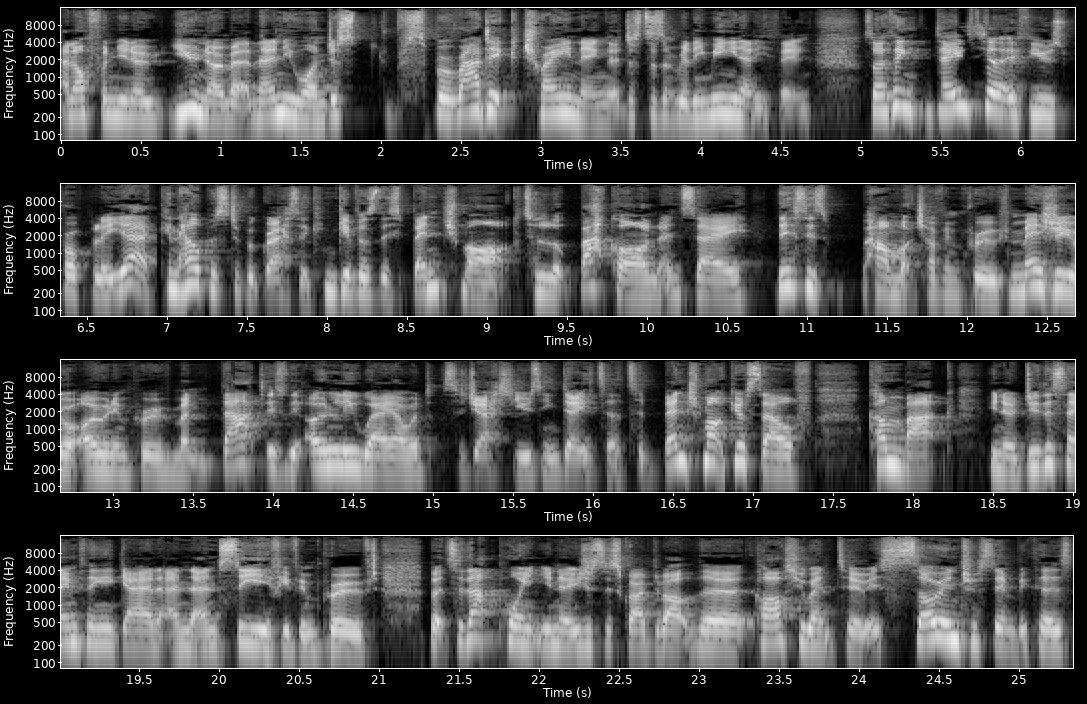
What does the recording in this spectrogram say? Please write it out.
And often, you know, you know better than anyone, just sporadic training that just doesn't really mean anything. So I think data, if used properly, yeah, can help us to progress. It can give us this benchmark to look back on and say, this is how much I've improved. Measure your own improvement. That is the only way I would suggest using data to benchmark yourself, come back, you know, do the same thing again and, and see if you've improved. But to that point, you know, you just described about the class you went to It's so interesting because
